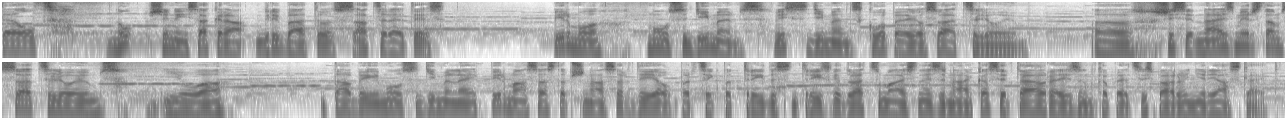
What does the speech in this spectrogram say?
telts. Nu, šī sakarā gribētos atcerēties pirmo mūsu ģimenes, visas ģimenes kopējo svētceļojumu. Uh, šis ir neaizmirstams svētceļojums, jo Tā bija mūsu ģimenei pirmā sastapšanās ar Dievu, par cik pat 33 gadu vecumā es nezināju, kas ir tēvreiz un kāpēc vispār viņi ir jāskaita.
